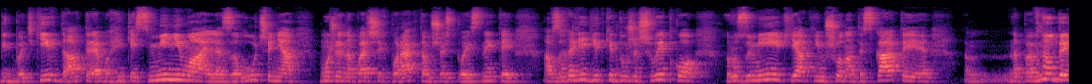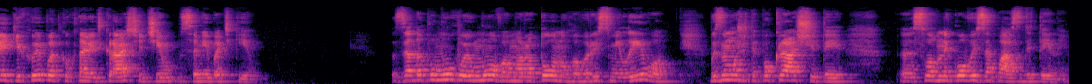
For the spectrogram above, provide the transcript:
від батьків да, треба якесь мінімальне залучення, може на перших порах там щось пояснити. А взагалі дітки дуже швидко розуміють, як їм що натискати. Ем, Напевно, в деяких випадках навіть краще, ніж самі батьки. За допомогою мови маратону Говори сміливо, ви зможете покращити е, словниковий запас дитини.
